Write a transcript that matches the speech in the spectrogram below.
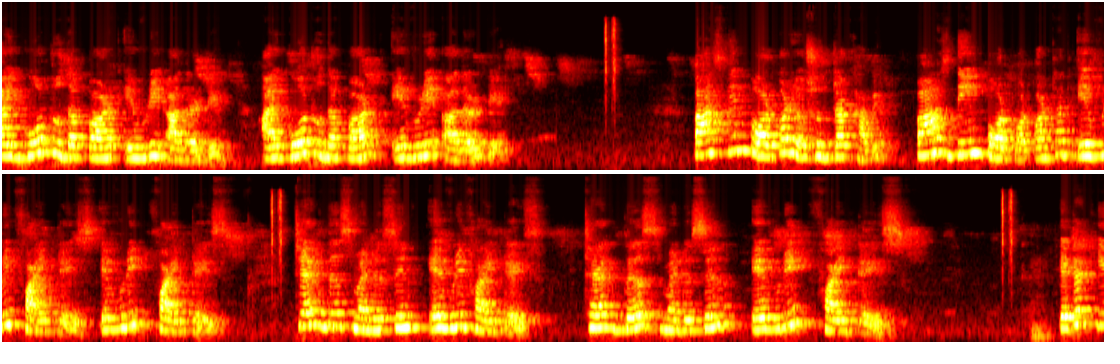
I go to the park every other day I go to the park every other day পাঁচ দিন পর পর ওষুধটা খাবে। পাঁচ দিন পর পর, অর্থাৎ every five days every five days take this medicine every five days take this medicine every five days এটা কি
